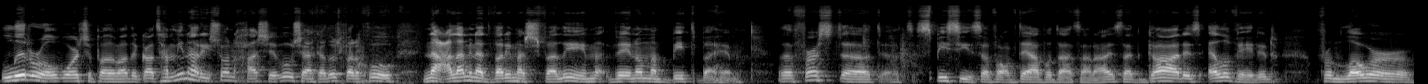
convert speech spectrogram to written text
literal worship of other gods. Hamin harishon she'akadosh baruch hu na'ala min advarim hashvalim ve'eno mabit bahem. The first uh, species of Avdei Avodah Zarah is that God is elevated from lower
